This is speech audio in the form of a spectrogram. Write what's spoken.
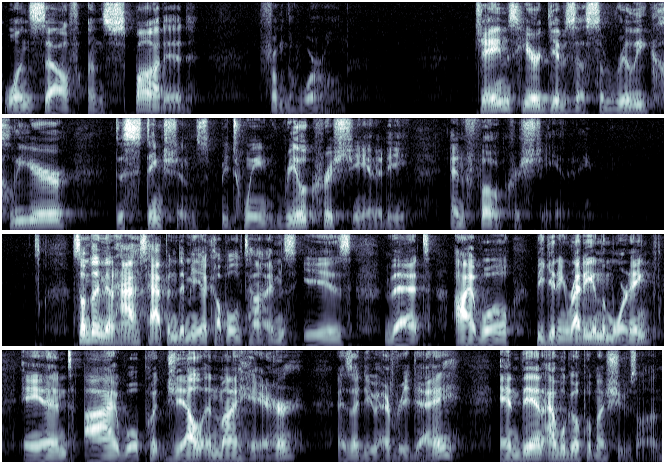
oneself unspotted from the world. James here gives us some really clear distinctions between real Christianity and faux Christianity. Something that has happened to me a couple of times is that I will be getting ready in the morning and I will put gel in my hair, as I do every day, and then I will go put my shoes on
